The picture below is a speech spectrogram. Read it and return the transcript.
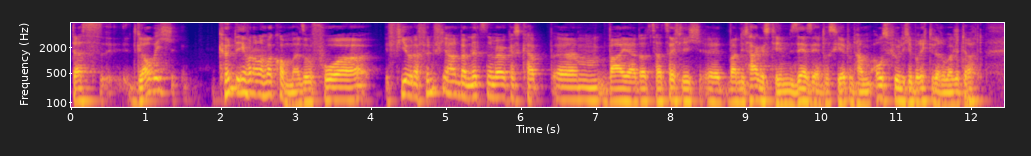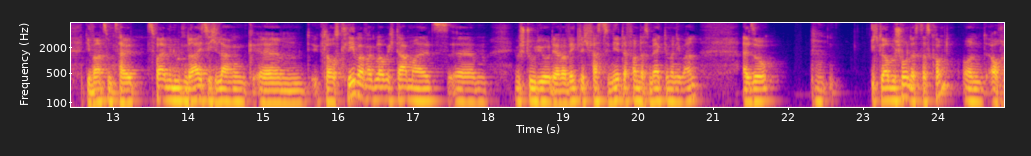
Das, glaube ich, könnte irgendwann auch noch mal kommen. Also vor vier oder fünf Jahren beim letzten America's Cup ähm, war ja das tatsächlich, äh, waren die Tagesthemen sehr, sehr interessiert und haben ausführliche Berichte darüber gebracht. Die waren zum Teil zwei Minuten dreißig lang. Ähm, Klaus Kleber war, glaube ich, damals ähm, im Studio. Der war wirklich fasziniert davon, das merkte man ihm an. Also ich glaube schon, dass das kommt. Und auch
